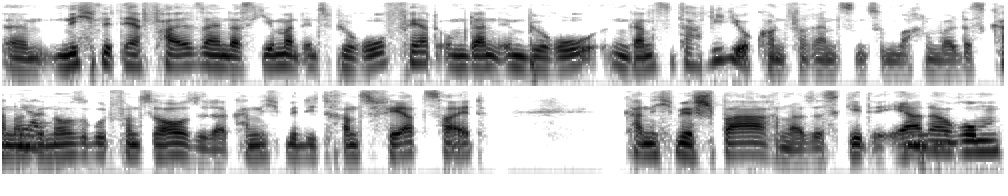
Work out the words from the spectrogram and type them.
ähm, nicht mit der Fall sein, dass jemand ins Büro fährt, um dann im Büro einen ganzen Tag Videokonferenzen zu machen, weil das kann er Ja. genauso gut von zu Hause. Da kann ich mir die Transferzeit, kann ich mir sparen. Also es geht eher Mhm. darum,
